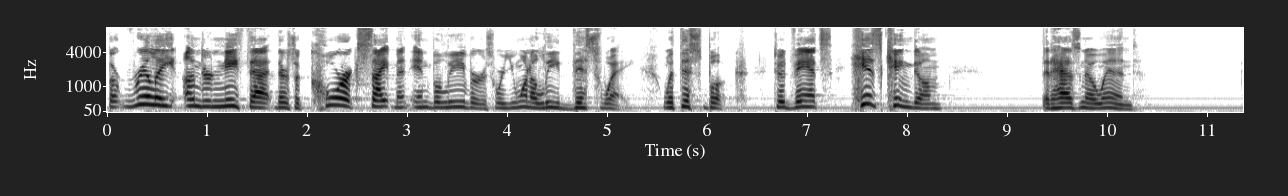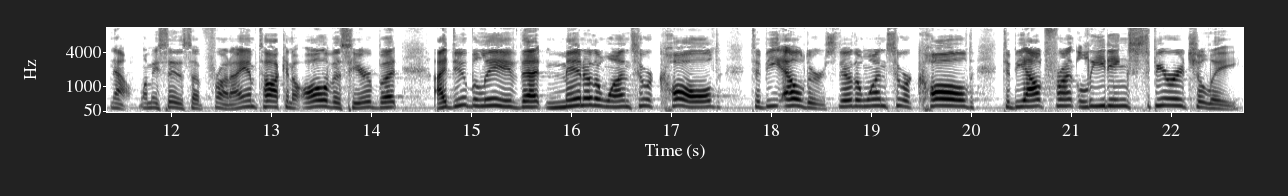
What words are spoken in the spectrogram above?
but really underneath that, there's a core excitement in believers where you want to lead this way with this book to advance his kingdom that has no end. Now, let me say this up front. I am talking to all of us here, but I do believe that men are the ones who are called to be elders. They're the ones who are called to be out front leading spiritually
